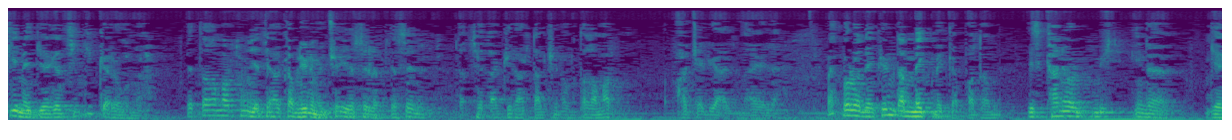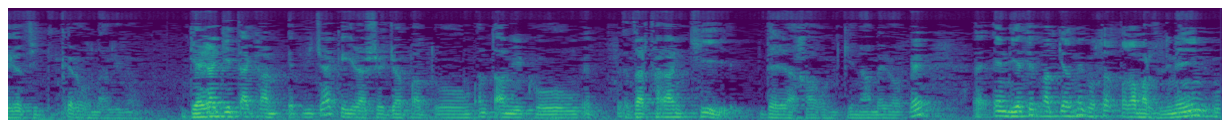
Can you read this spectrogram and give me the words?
կինը գեղեցիկի կրողն է։ Դե տղամարդուն եթե ակամ լինում է, չէ, ես էլ եմ տեսել դա հետաքրիր արտաքինով տղամարդ հաճելի այլ նայելը։ Բայց բոլոր դեպքերում դա մեկ-մեկ է պատահում։ Իսկ քանի որ միշտ կինը գեղեցիկի կրողն է լինում, գեղագիտական այդ վիճակը իր շրջապատում, ընտանիքում, այդ զարդարանքի դեր է խաղում կինամերով է, Էն եթե պատկերացնեք, ոսած տղամարդ լինեին ու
